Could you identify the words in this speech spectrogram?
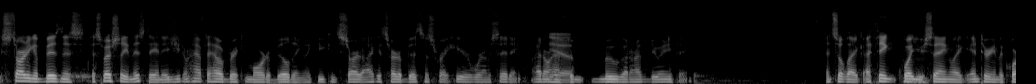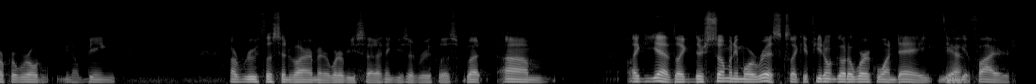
starting a business, especially in this day and age, you don't have to have a brick and mortar building. Like you can start, I could start a business right here where I'm sitting. I don't Yeah. have to move. I don't have to do anything. And so, like, I think what you're Mhm. saying, like entering the corporate world, you know, being a ruthless environment or whatever you said. I think you said ruthless, but um, like yeah, like there's so many more risks. Like if you don't go to work one day, you Yeah. get fired.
